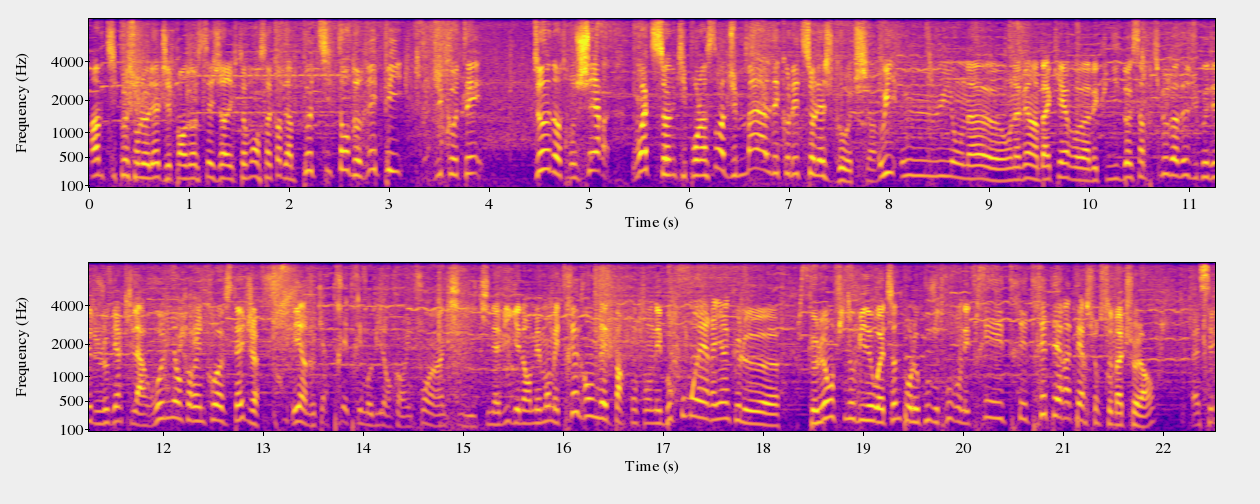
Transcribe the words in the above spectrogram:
un petit peu sur le ledge et pas en offstage directement. On s'accorde un petit temps de répit du côté de notre cher Watson qui pour l'instant a du mal à décoller de ce ledge gauche. Oui, oui, oui, on, a, euh, on avait un backer euh, avec une hitbox un petit peu baveuse du côté de Joker qui l'a remis encore une fois off stage et un Joker très très mobile encore une fois hein, qui, qui navigue énormément mais très grande net par contre on est beaucoup moins aérien que le, euh, que le Amphinobi de Watson pour le coup je trouve on est très très très terre à terre sur ce match là. Bah, c'est-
